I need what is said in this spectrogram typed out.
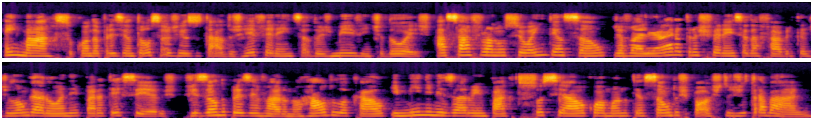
Em março, quando apresentou seus resultados referentes a 2022, a Safra anunciou a intenção de avaliar a transferência da fábrica de Longarone para terceiros, visando preservar o know-how do local e minimizar o impacto social com a manutenção dos postos de trabalho.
